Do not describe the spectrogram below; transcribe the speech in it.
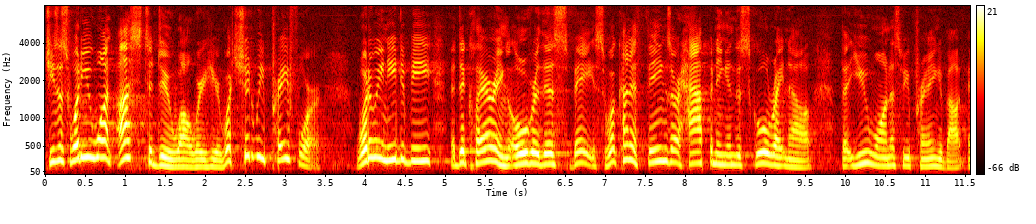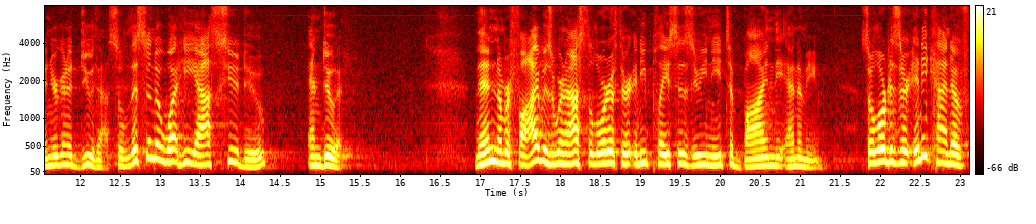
Jesus, what do you want us to do while we're here? What should we pray for? What do we need to be declaring over this space? What kind of things are happening in the school right now that you want us to be praying about? And you're going to do that. So listen to what he asks you to do and do it. Then, number five is we're going to ask the Lord if there are any places we need to bind the enemy. So, Lord, is there any kind of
